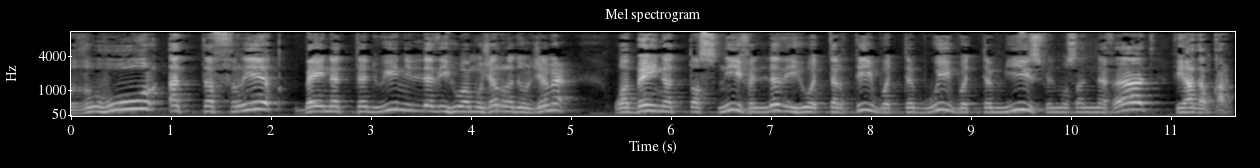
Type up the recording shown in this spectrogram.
ظهور التفريق بين التدوين الذي هو مجرد الجمع وبين التصنيف الذي هو الترتيب والتبويب والتمييز في المصنفات في هذا القرن.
